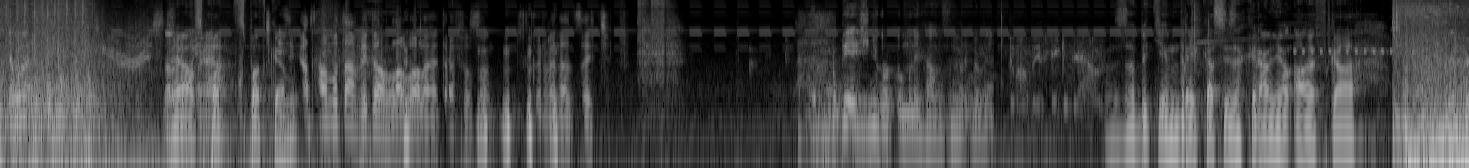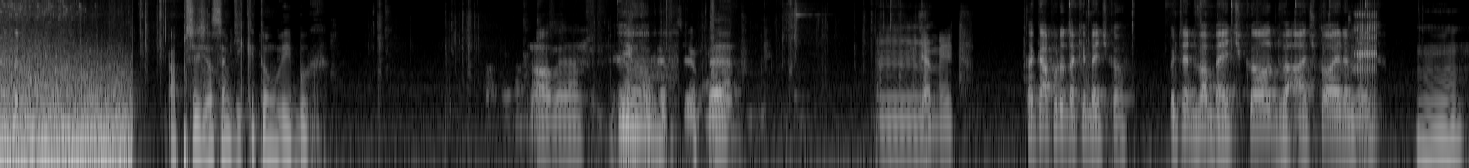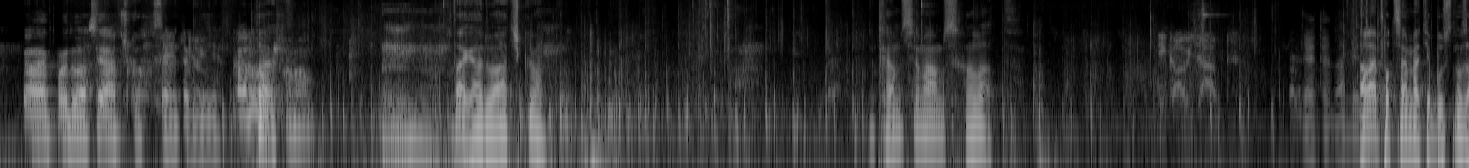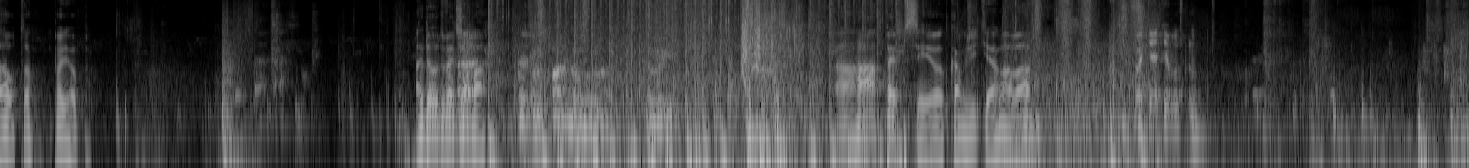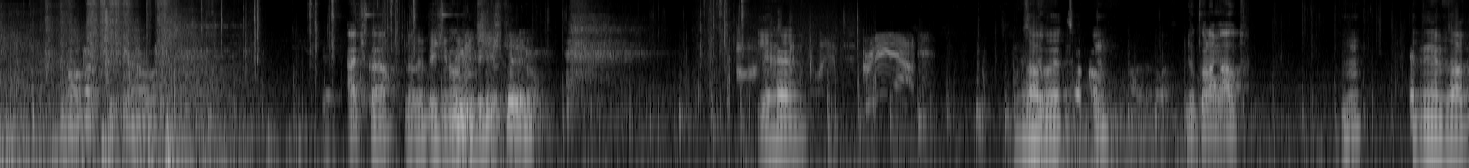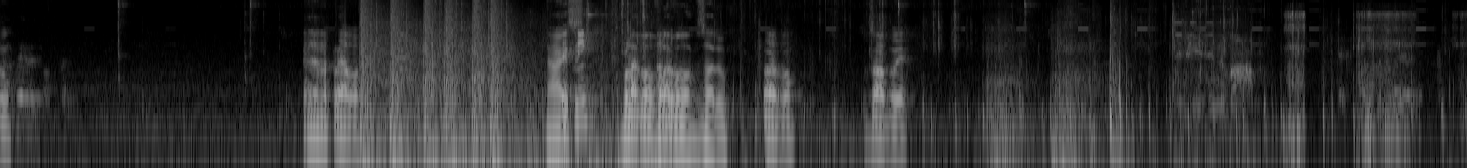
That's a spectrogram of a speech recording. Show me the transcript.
Tamhle. Paráda. spot, spotkem. Ja som mu tam videl hlavu, ale netrafil som. Skurvená zeď. Pět životů mu nechám zmrdovi. Zabitím Drakea si zachránil AFK. A přežil jsem díky tomu výbuch. No. Jenku Pepsi B. Mm, Jde mid. tak já půjdu taky Bčko. Pojďte dva Bčko, dva Ačko a jeden mid. Hmm. Ale půjdu asi Ačko, se mi tak vidí. Kádovačko, no. Tak a dváčko. Kam se mám schovat? Ale pojď sem, já tě boostnu z auto. Pojď hop. A jdou dveřama. Teď jsem spadnul, vole. Dobrý. Aha, Pepsi, okamžitě hlava. Pojď, já tě bosnu. No, tak si kámo. Ačko jo? Dobře, běžím, běžím, běžím. čtyři, no. Je. Vzadu je celkom. Jdu kolem aut. Hm? Jeden je vzadu. Jeden napravo, Nice. Pěkný? Vlevo, vlevo, vzadu. vlevo. Vzadu je.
